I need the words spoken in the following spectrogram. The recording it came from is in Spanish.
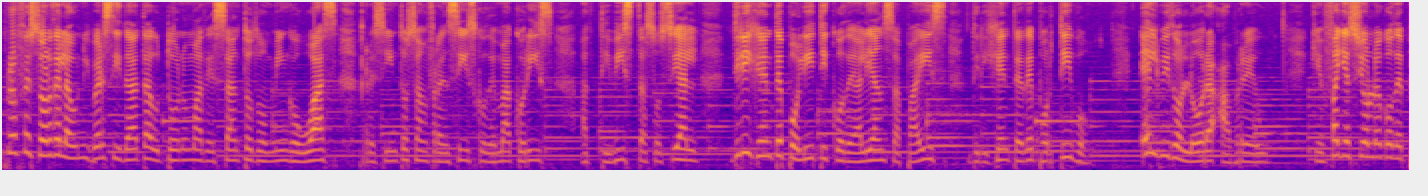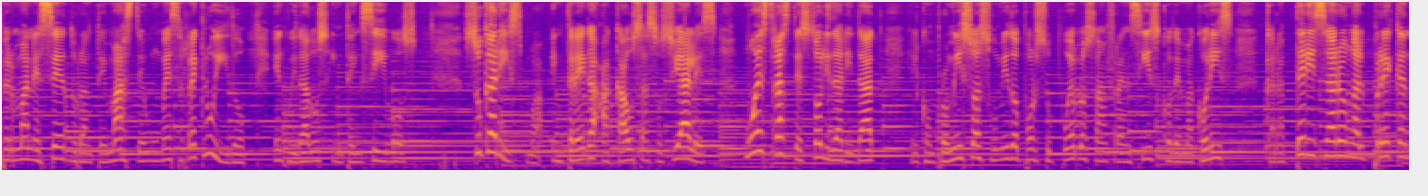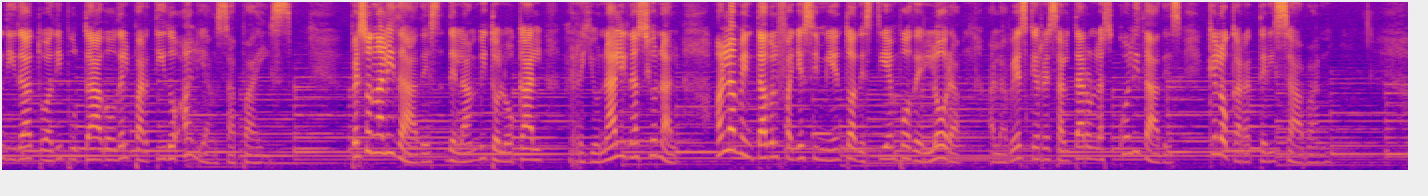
profesor de la Universidad Autónoma de Santo Domingo UAS, recinto San Francisco de Macorís, activista social, dirigente político de Alianza País, dirigente deportivo, Elvido Lora Abreu, quien falleció luego de permanecer durante más de un mes recluido en cuidados intensivos. Su carisma, entrega a causas sociales, muestras de solidaridad, el compromiso asumido por su pueblo San Francisco de Macorís, caracterizaron al precandidato a diputado del partido Alianza País. Personalidades del ámbito local, regional y nacional han lamentado el fallecimiento a destiempo de Lora, a la vez que resaltaron las cualidades que lo caracterizaban.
